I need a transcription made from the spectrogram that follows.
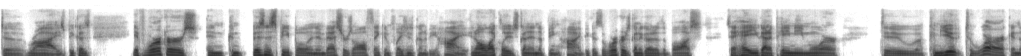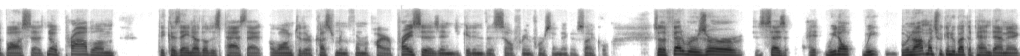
to rise. Because if workers and business people and investors all think inflation is going to be high, in all likelihood, it's going to end up being high because the worker is going to go to the boss, say, "Hey, you got to pay me more to uh, commute to work," and the boss says, "No problem," because they know they'll just pass that along to their customer in the form of higher prices, and you get into this self-reinforcing negative cycle. So the Federal Reserve says we don't we we're not much we can do about the pandemic,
